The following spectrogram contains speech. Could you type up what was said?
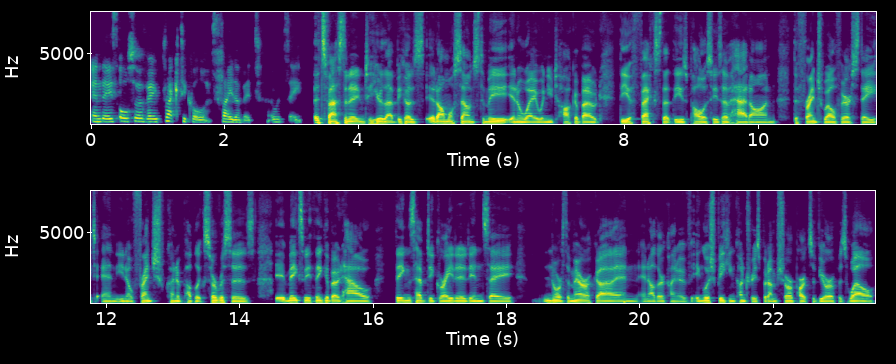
and there's also a very practical side of it, I would say. It's fascinating to hear that because it almost sounds to me, in a way, when you talk about the effects that these policies have had on the French welfare state and, you know, French kind of public services, it makes me think about how things have degraded in say North America and and other kind of English speaking countries but I'm sure parts of Europe as well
